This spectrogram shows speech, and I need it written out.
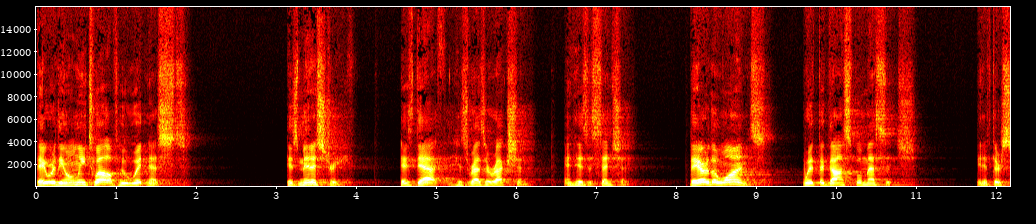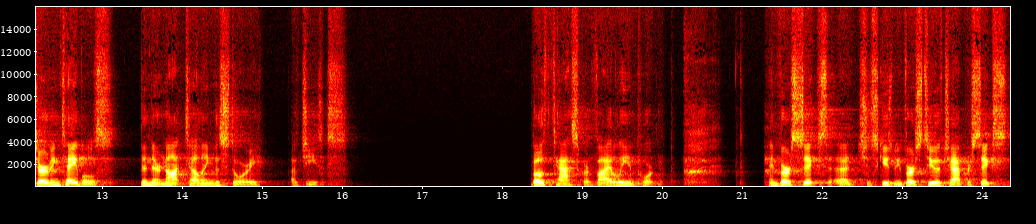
They were the only 12 who witnessed his ministry, his death, his resurrection, and his ascension. They are the ones with the gospel message. And if they're serving tables, then they're not telling the story of Jesus. Both tasks are vitally important. In verse 6, uh, excuse me, verse 2 of chapter 6,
